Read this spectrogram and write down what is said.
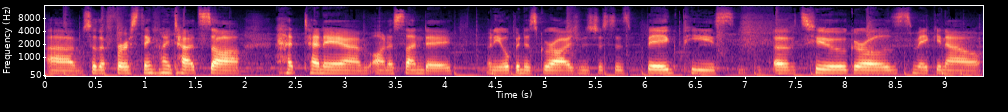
Um, so the first thing my dad saw at 10 a.m. on a Sunday when he opened his garage was just this big piece of two girls making out.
